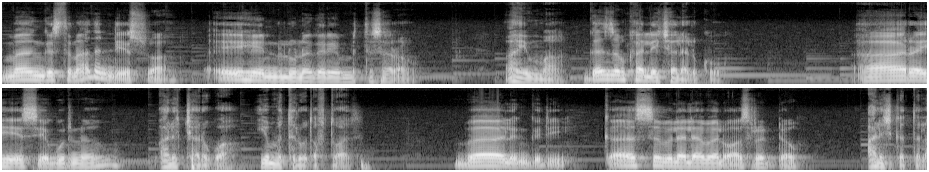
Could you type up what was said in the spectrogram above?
መንግስት ናት እንዴ እሷ ይሄን ሁሉ ነገር የምትሰራው? አይማ ገንዘብ ካለ ይቻላል እኮ። አረ ይሄስ የጉድ ነው አለች አረጓ የምትለው ጠፍቷት። በል እንግዲህ ቀስ ብለህ ለበለው አስረዳው አለች ቀጥላ።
